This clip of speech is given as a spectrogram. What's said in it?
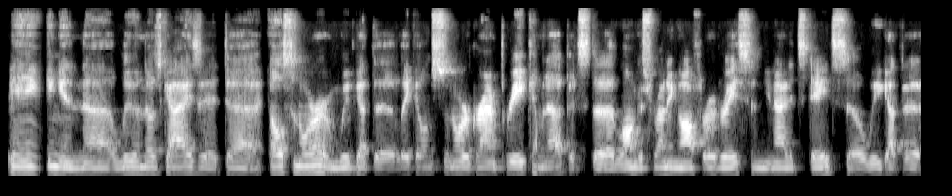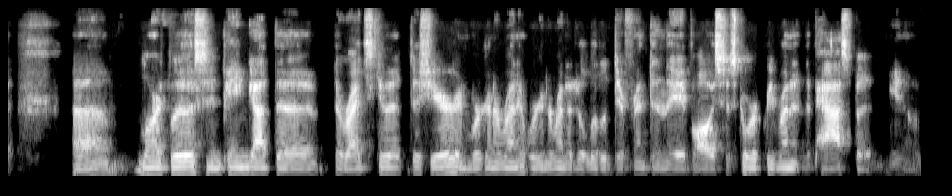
Ping and uh, Lou and those guys at uh, Elsinore, and we've got the Lake Elsinore Grand Prix coming up. It's the longest running off road race in the United States. So we got the um, Lawrence Lewis and Ping got the the rights to it this year, and we're going to run it. We're going to run it a little different than they've always historically run it in the past. But you know,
